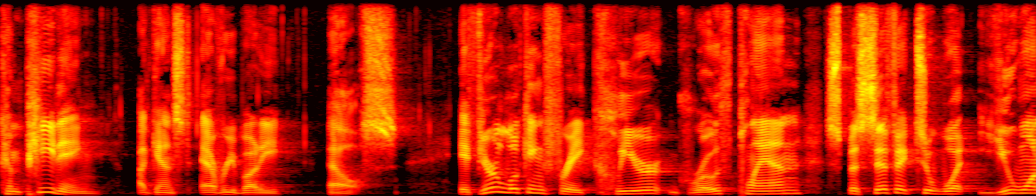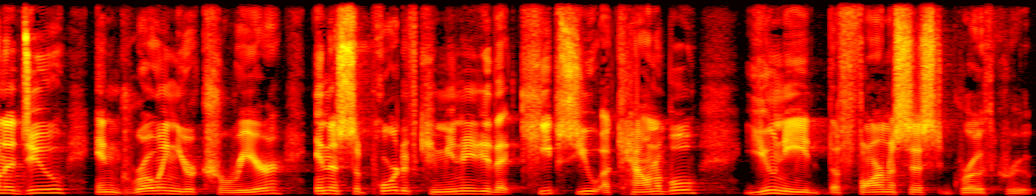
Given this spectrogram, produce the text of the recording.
competing against everybody else. If you're looking for a clear growth plan specific to what you want to do in growing your career in a supportive community that keeps you accountable, you need the Pharmacist Growth Group.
